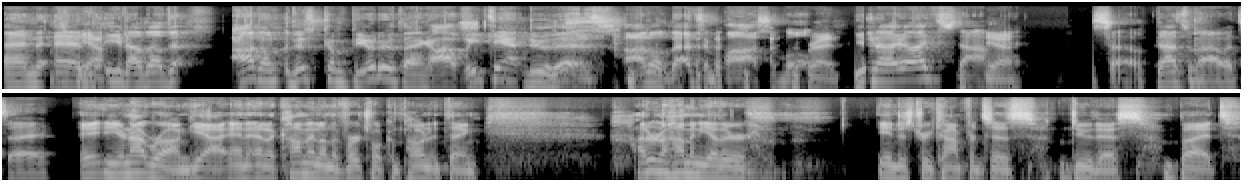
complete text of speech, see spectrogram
And and yeah. you know they'll do, I don't this computer thing. Oh, we can't do this. I don't. That's impossible. right. You know, you're like stop. Yeah. It. So that's what I would say. Eh, you're not wrong. Yeah, and and a comment on the virtual component thing. I don't know how many other industry conferences do this, but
